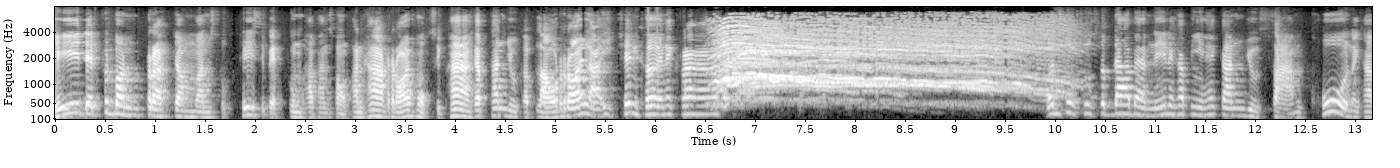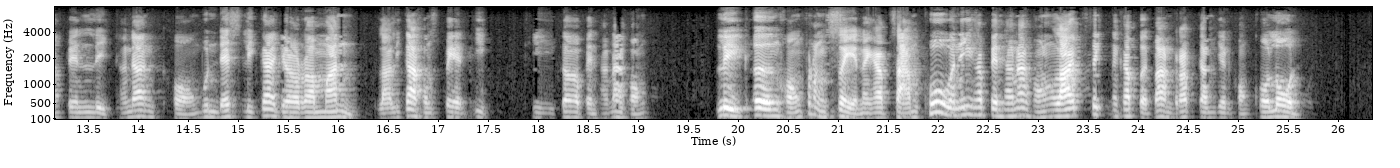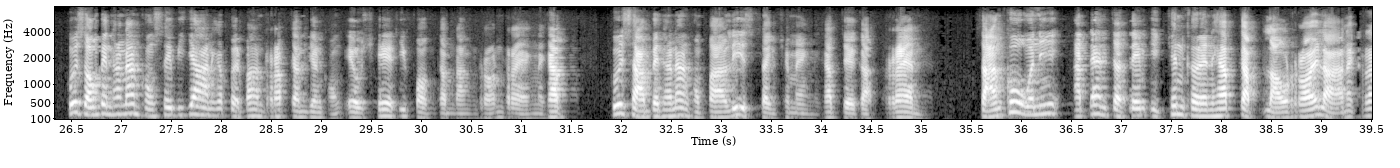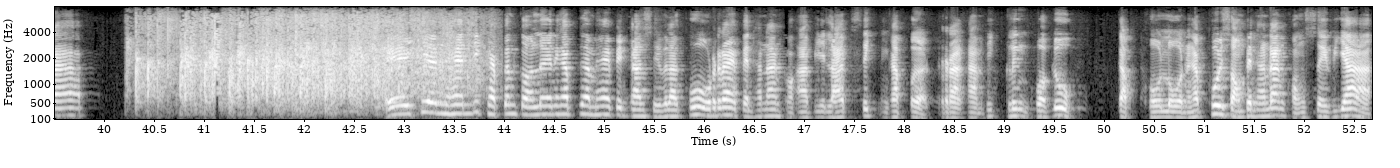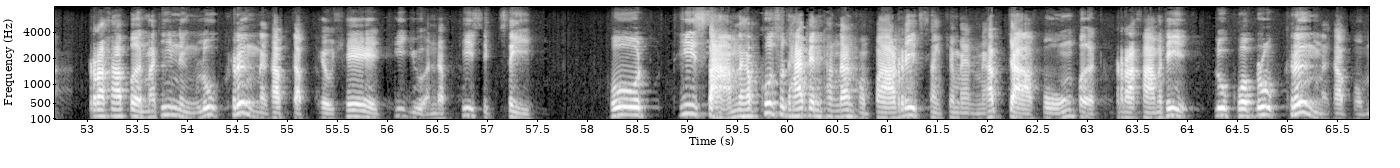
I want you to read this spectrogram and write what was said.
ทีเด็ดฟุตบอลประจำวันศุกร์ที่ 11 กุมภาพันธ์ 2565 ครับ ท่านอยู่กับเหล่าร้อยหลาอีกเช่นเคยนะครับ วันศุกร์สุดสัปดาห์แบบนี้นะครับ มีให้กันอยู่ 3 คู่นะครับ เป็นลีกทางด้านของบุนเดสลีกาเยอรมัน ลาลิกาของสเปนอีกทีก็เป็นทางด้านของลีกเอิงของฝรั่งเศสนะครับสามคู่วันนี้ครับเป็นทางด้านของไลฟ์ซิกนะครับ เปิดบ้านรับการเยือนของโคโลน คู่ที่สองเป็นทางด้านของเซบีย่านะครับเปิดบ้านรับการเยือนของเอลเช่ที่ฟอร์มกำลังร้อนแรงนะครับคู่ที่สามเป็นทางด้านของปารีสแซงต์แชร์แมงนะครับเจอกับแรนสามคู่วันนี้อัดแน่นจัดเต็มอีกเช่นเคยนะครับ กับเหล่าร้อยหลานะครับเอเชียนแฮนดิแคปกันก่อนเลยนะครับ เพื่อไม่ให้เป็นการเสียเวลาคู่แรกเป็นทางด้านของ RB Leipzig นะครับเปิดราคาที่ครึ่งควบลูกกับโคโลนนะครับ คู่สองเป็นทางด้านของเซบียา ราคาเปิดมาที่หนึ่งลูกครึ่งนะครับ กับเอลเช่ที่อยู่อันดับที่สิบสี่คู่ที่สามนะครับ คู่สุดท้ายเป็นทางด้านของปารีสแซงต์แชร์แมงนะครับจ่าฝูงเปิดราคามาที่ลูกควบลูกครึ่งนะครับ ผม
